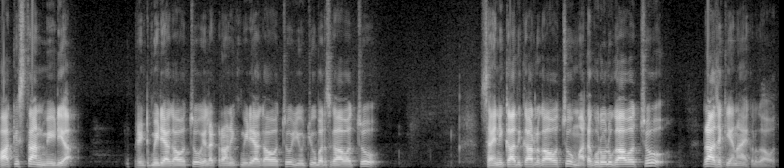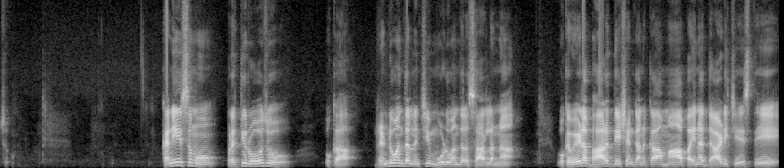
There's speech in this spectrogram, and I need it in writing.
పాకిస్తాన్ మీడియా ప్రింట్ మీడియా కావచ్చు ఎలక్ట్రానిక్ మీడియా కావచ్చు యూట్యూబర్స్ కావచ్చు సైనికాధికారులు కావచ్చు మత గురువులు కావచ్చు రాజకీయ నాయకులు కావచ్చు. కనీసము ప్రతిరోజు ఒక రెండు వందల నుంచి మూడు వందల సార్లన్నా ఒకవేళ భారతదేశం కనుక మా పైన దాడి చేస్తే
